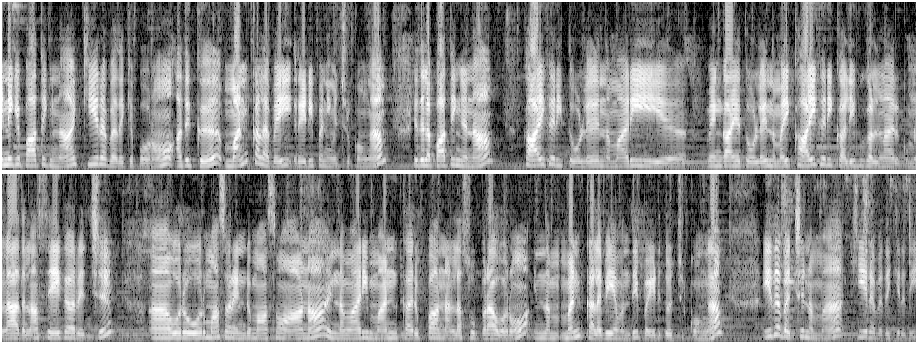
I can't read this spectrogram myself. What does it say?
இன்னைக்கு பார்த்தீங்கன்னா கீரை விதைக்க போகிறோம் அதுக்கு மண் கலவை ரெடி பண்ணி வச்சுருக்கோங்க. இதில் பார்த்தீங்கன்னா காய்கறி தோல் இந்த மாதிரி வெங்காயத்தோல் இந்த மாதிரி காய்கறி கழிவுகள்லாம் இருக்கும்ல அதெல்லாம் சேகரித்து ஒரு ஒரு மாதம் ரெண்டு மாதம் ஆனால் இந்த மாதிரி மண் கருப்பாக நல்லா சூப்பராக வரும். இந்த மண் கலவையை வந்து இப்போ எடுத்து வச்சுருக்கோங்க. இதை வச்சு நம்ம கீரை விதைக்கிறது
